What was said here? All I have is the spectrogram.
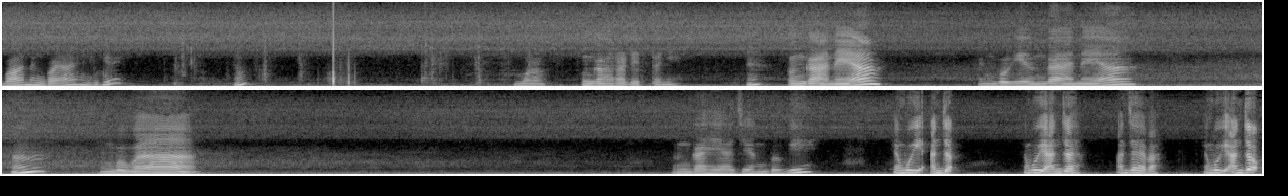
뭐 하는 거야, 행복이? 응? 엄마가 응가하라 그랬더니, 응? 응가 안 해요? 행복이 응가 안 해요? 응? 행복아, 응가 해야지, 행복이. 행복이 앉아. 행복이 앉아. 앉아 해봐. 행복이 앉아.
